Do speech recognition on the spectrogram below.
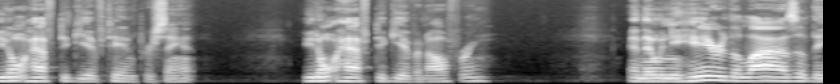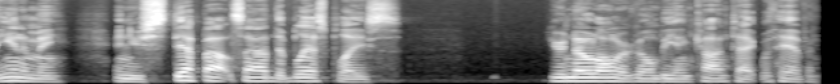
you don't have to give 10%, you don't have to give an offering. And then when you hear the lies of the enemy and you step outside the blessed place, you're no longer going to be in contact with heaven.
